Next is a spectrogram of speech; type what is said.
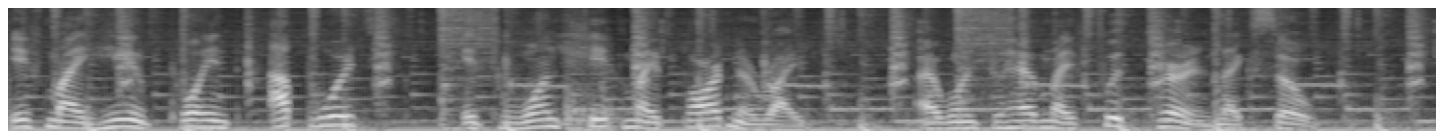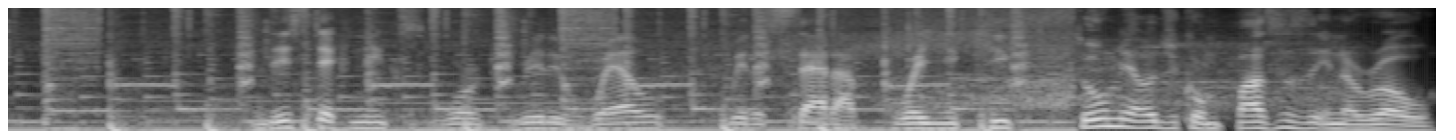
If my heel point upwards, it won't hit my partner right. I want to have my foot turned like so. These techniques work really well with a setup where you kick two Miyalogi passes in a row.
